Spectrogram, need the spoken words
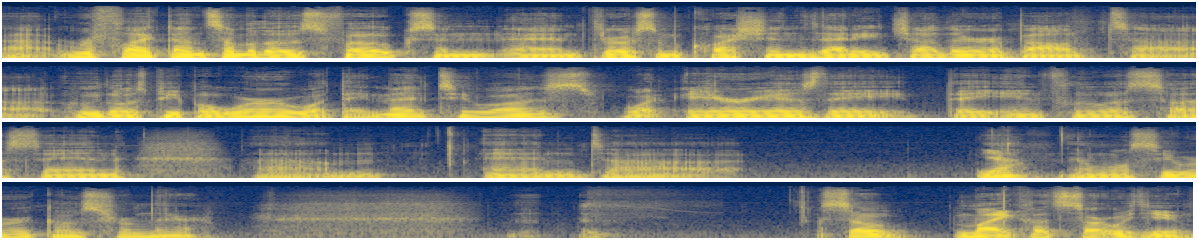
uh, reflect on some of those folks and, and throw some questions at each other about uh, who those people were, what they meant to us, what areas they they influenced us in, um, and uh, yeah, and we'll see where it goes from there. So, Mike, let's start with you.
